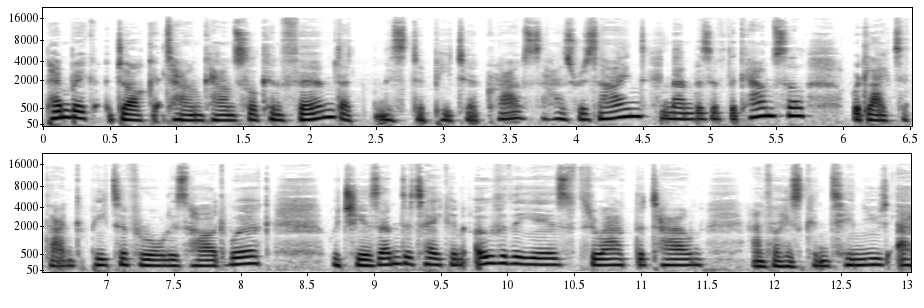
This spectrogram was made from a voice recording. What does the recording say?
Pembroke Dock Town Council confirmed that Mr. Peter Kraus has resigned. Members of the council would like to thank Peter for all his hard work, which he has undertaken over the years throughout the town, and for his continued efforts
